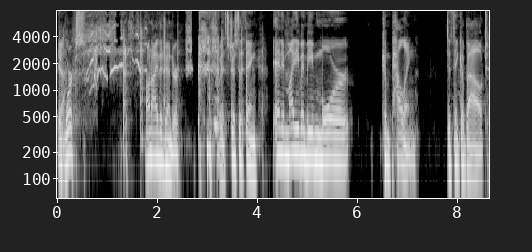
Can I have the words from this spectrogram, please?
it Yeah. works on either gender. It's just a thing. And it might even be more compelling to think about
